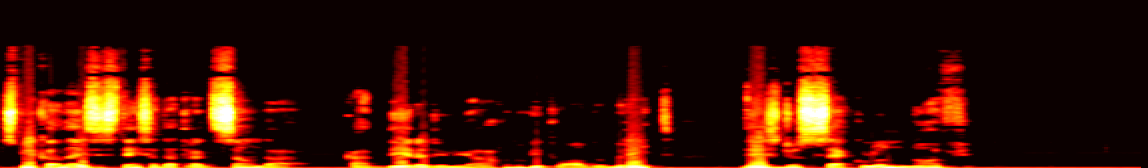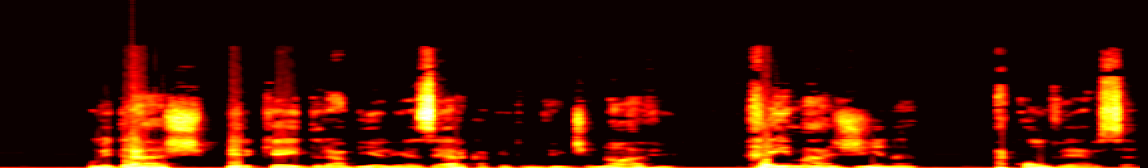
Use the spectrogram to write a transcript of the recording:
explicando a existência da tradição da cadeira de Eliarro no ritual do Brit desde o século IX. O Midrash Pirkei Drabi Eliezer, capítulo 29, reimagina a conversa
